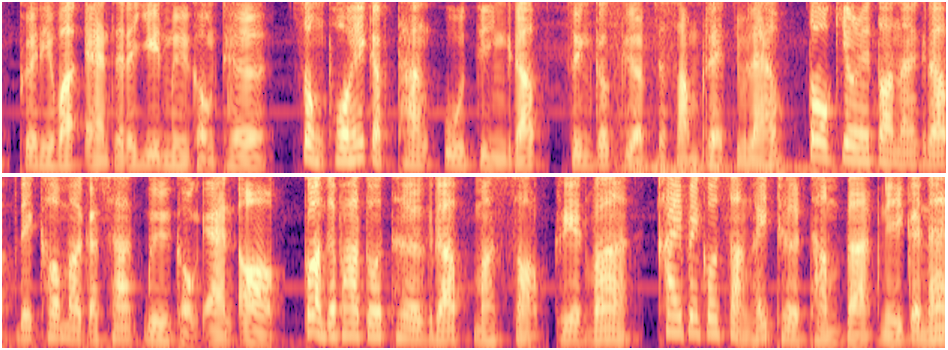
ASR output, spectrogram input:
ๆ เพื่อที่ว่าแอนจะได้ยื่นมือของเธอ ส่งโพยให้กับทางอูจินครับ ซึ่งก็เกือบจะสำเร็จอยู่แล้ว โตเกียวในตอนนั้นครับได้เข้ามากระชากมือของแอนออกก่อนจะพาตัวเธอครับมาสอบเครียดว่า ใครเป็นคนสั่งให้เธอทำแบบนี้กันแน่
